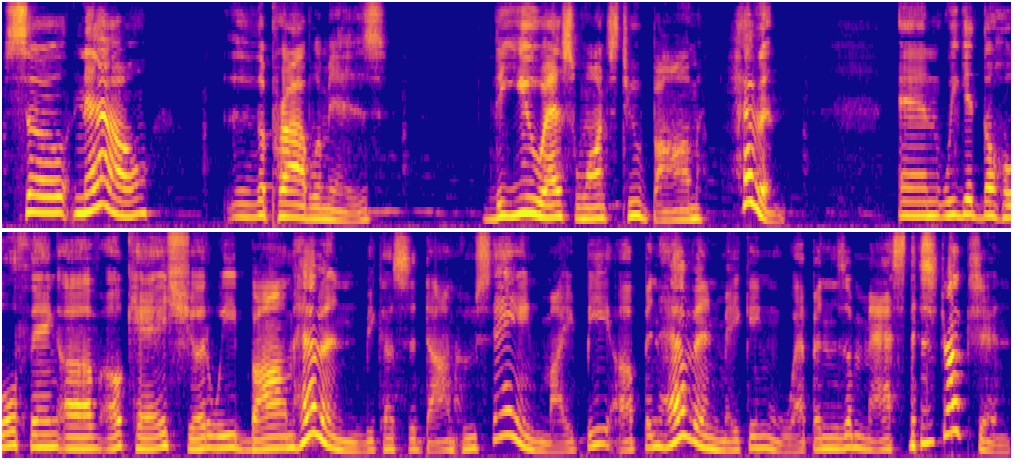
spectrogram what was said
So now the problem is the US wants to bomb heaven. And we get the whole thing of okay, should we bomb heaven? Because Saddam Hussein might be up in heaven making weapons of mass destruction.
